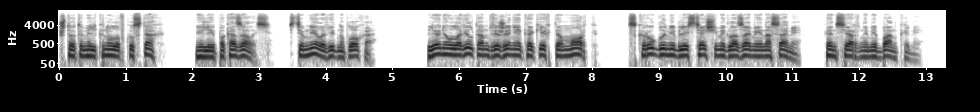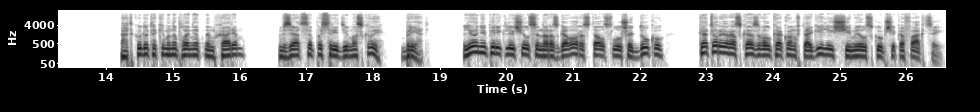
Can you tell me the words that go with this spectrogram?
Что-то мелькнуло в кустах или показалось. Стемнело, видно плохо. Леня уловил там движение каких-то морд с круглыми блестящими глазами и носами, консервными банками. Откуда таким инопланетным харем взяться посреди Москвы? Бред. Леня переключился на разговор и стал слушать Дуку, который рассказывал, как он в Тагиле щемил скупщиков акций.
